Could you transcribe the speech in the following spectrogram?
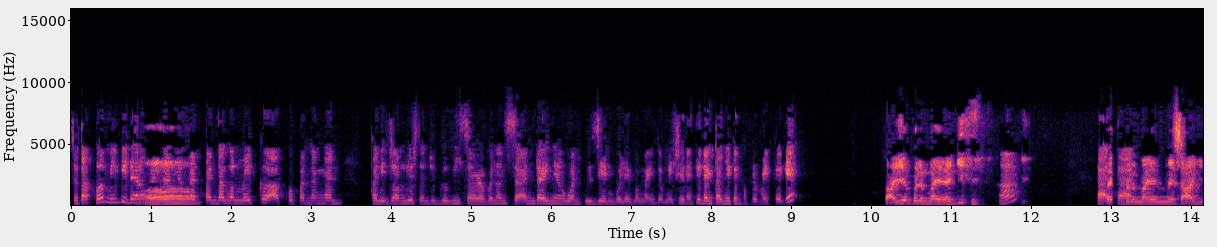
So tak apa, maybe Dayang akan ah. tanyakan pandangan mereka, apa pandangan Khalid Jamlus dan juga Visa Ravanan seandainya Wan Kuzin boleh bermain untuk Malaysia. Nanti Dayang tanyakan kepada mereka, okay? Saya boleh main lagi. Ha? Tak, saya tak. boleh main Malaysia lagi.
